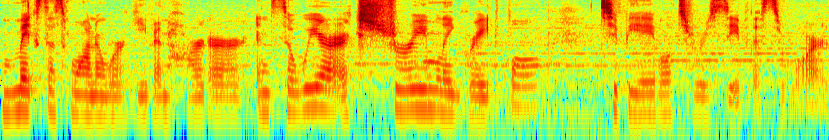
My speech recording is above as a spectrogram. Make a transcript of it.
makes us want to work even harder. And so we are extremely grateful to be able to receive this award.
